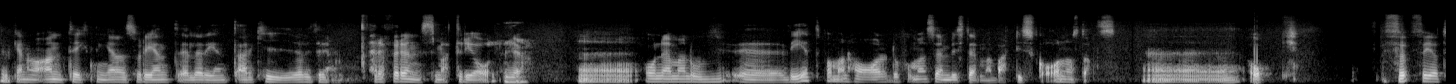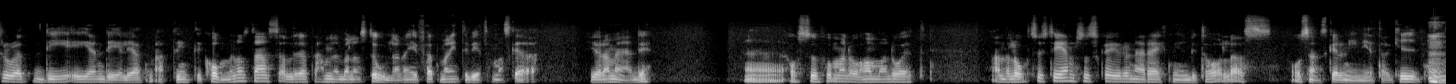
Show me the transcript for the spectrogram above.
du kan ha anteckningar, alltså rent, eller rent arkiv, eller referensmaterial. Ja. Eh, och när man då eh, vet vad man har, då får man sen bestämma vart det ska någonstans. Eh, och för, för jag tror att det är en del i att, att det inte kommer någonstans eller att det hamnar mellan stolarna är för att man inte vet vad man ska göra med det. Eh, och så får man då, har man då ett analogt system så ska ju den här räkningen betalas och sen ska den in i ett arkiv. Mm.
